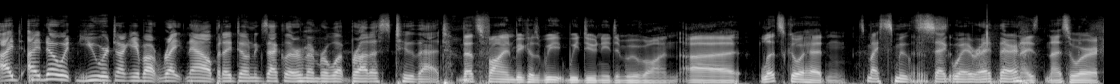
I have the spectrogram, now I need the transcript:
I I know what you were talking about right now, but I don't exactly remember what brought us to that. That's fine because we, we do need to move on. Uh, let's go ahead and. It's my smooth segue right there. Nice, nice work.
